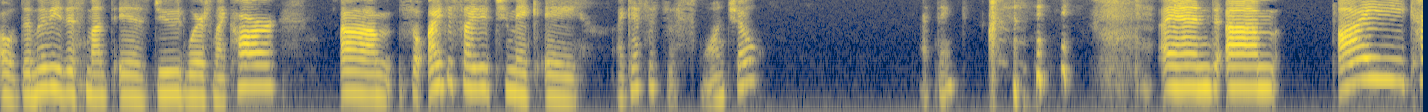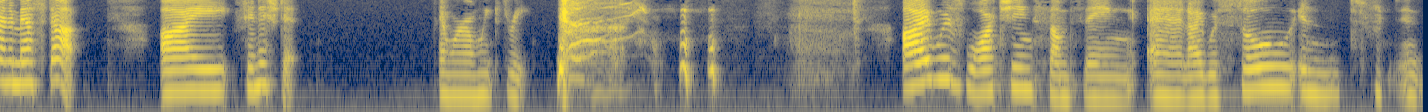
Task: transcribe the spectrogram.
oh, the movie this month is Dude, Where's My Car? Um, so I decided to make a I guess it's a Swancho. I think. and um, I kind of messed up. I finished it. And we're on week three. I was watching something and I was so in, in,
